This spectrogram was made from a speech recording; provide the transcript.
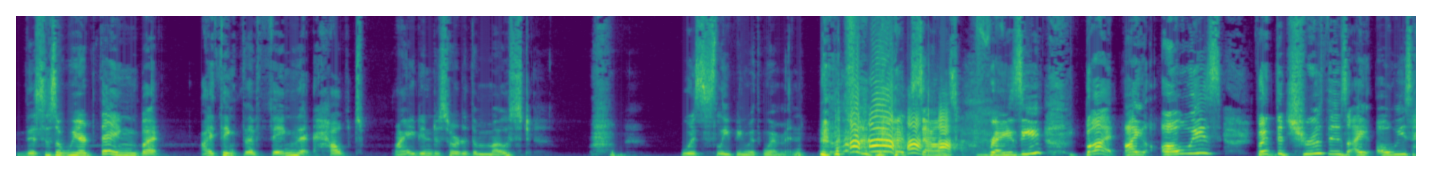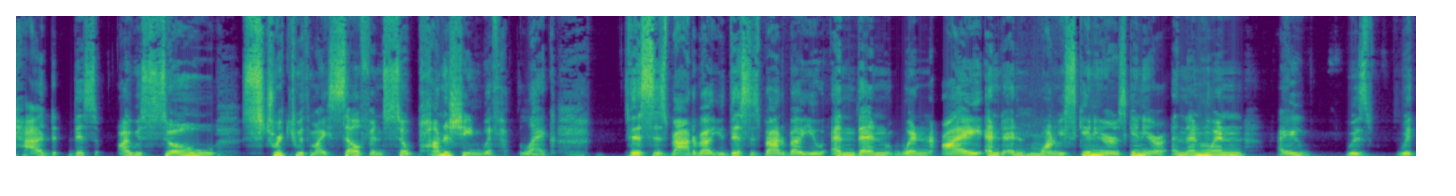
this is a weird thing, but I think the thing that helped my eating disorder the most was sleeping with women. that sounds crazy, but I always, but the truth is I always had this, I was so strict with myself and so punishing with like, this is bad about you, this is bad about you. And then when I, and, and mm-hmm. want to be skinnier, skinnier. And then when I was with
